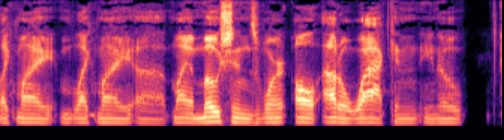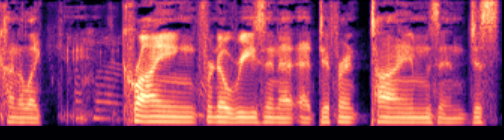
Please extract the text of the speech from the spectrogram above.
like my like my uh, my emotions weren't all out of whack, and you know kind of like mm-hmm. crying for no reason at, at different times and just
